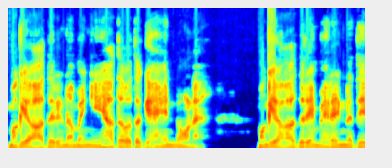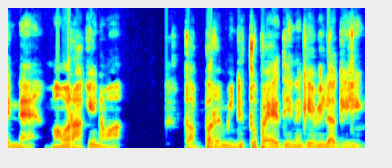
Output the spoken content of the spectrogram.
මගේ ආදරේ නමෙන් ඒ හදවත ගැහෙන්න ඕන. මගේ ආදරේ මැරෙන්න දෙන්නේ නැහැ. මම රකින්නවා. තප්පර මිනිත්තු පැය දින ගෙවිලා ගිහින්.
